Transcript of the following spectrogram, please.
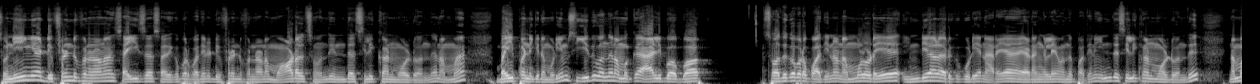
ஸோ நீங்கள் டிஃப்ரெண்ட் டிஃப்ரெண்டான சைஸஸ் அதுக்கப்புறம் பார்த்தீங்கன்னா டிஃப்ரெண்ட் டிஃப்ரெண்டான மாடல்ஸ் வந்து இந்த சிலிக்கான் மோல்டு வந்து நம்ம பை பண்ணிக்கிற முடியும். ஸோ இது வந்து நமக்கு ஆலிபாபா ஸோ அதுக்கப்புறம் பார்த்தீங்கன்னா நம்மளுடைய இந்தியாவில் இருக்கக்கூடிய நிறைய இடங்களே வந்து பார்த்திங்கன்னா இந்த சிலிக்கான் மோல்டு வந்து நம்ம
